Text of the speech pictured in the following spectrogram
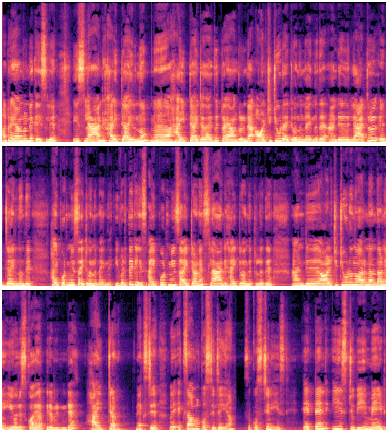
ആ ട്രയാങ്കിളിന്റെ കേസിൽ ഈ സ്ലാൻഡ് ഹൈറ്റ് ആയിരുന്നു ഹൈറ്റ് ആയിട്ട് അതായത് ട്രയാങ്കിളിന്റെ ആൾട്ടിറ്റ്യൂഡ് ആയിട്ട് വന്നിട്ടുണ്ടായിരുന്നത്. ആൻഡ് ലാറ്ററൽ എഡ്ജ് ആയിരുന്നു എന്ത്? ഹൈപ്പോട്ടന്യൂസ് ആയിട്ട് വന്നിട്ടുണ്ടായിരുന്നത് ഇവിടുത്തെ കേസ് ഹൈപ്പോട്ടന്യൂസ് ആയിട്ടാണ് സ്ലാൻഡ് ഹൈറ്റ് വന്നിട്ടുള്ളത്. ആൻഡ് ആൾട്ടിറ്റ്യൂഡ് എന്ന് പറഞ്ഞാൽ എന്താണ്? ഈ ഒരു സ്ക്വയർ പിരമിഡിന്റെ ഹൈറ്റ് ആണ്. നെക്സ്റ്റ് ഒരു എക്സാമ്പിൾ ക്വസ്റ്റ്യൻ ചെയ്യാം. So question is a tent is to be made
